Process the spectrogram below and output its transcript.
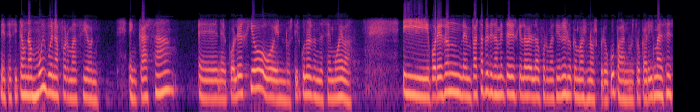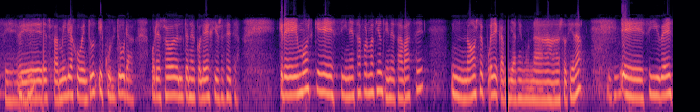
Necesita una muy buena formación en casa, en el colegio o en los círculos donde se mueva. Y por eso en FASTA precisamente es que la, formación es lo que más nos preocupa. Nuestro carisma es ese, es familia, juventud y cultura. Por eso el tener colegios, etcétera. Creemos que sin esa formación, sin esa base, no se puede cambiar ninguna sociedad. eh, si ves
